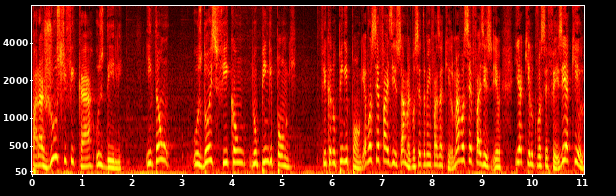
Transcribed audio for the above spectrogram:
para justificar os dele. Então, os dois ficam no ping-pong. Fica no ping-pong. E você faz isso, ah, mas você também faz aquilo. Mas você faz isso. E, e aquilo que você fez. E aquilo.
